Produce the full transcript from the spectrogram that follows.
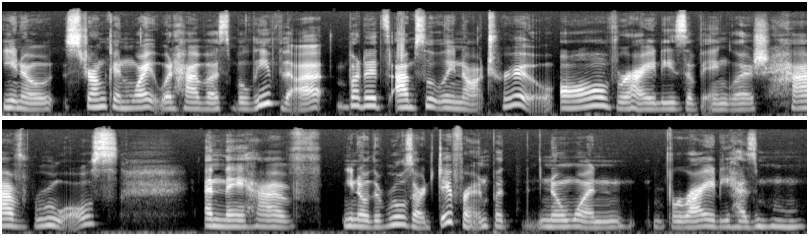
you know, Strunk and White would have us believe that, but it's absolutely not true. All varieties of English have rules, and they have, you know, the rules are different, but no one variety has m-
